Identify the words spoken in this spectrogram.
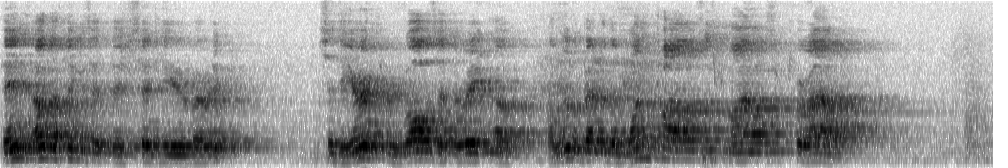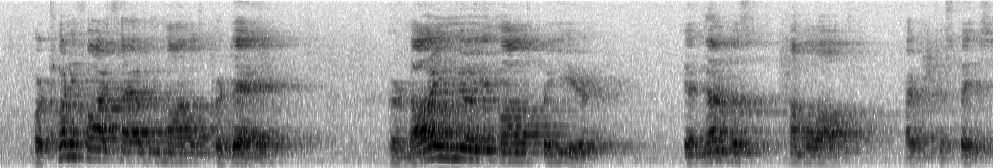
Then other things that they've said here about it. So the Earth revolves at the rate of a little better than 1,000 miles per hour, or 25,000 miles per day, or 9 million miles per year, yet none of us tumble off out into space.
